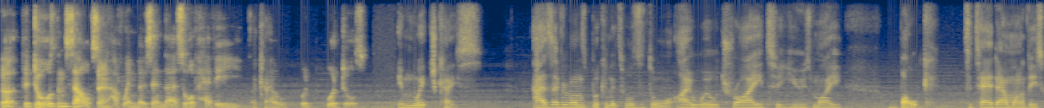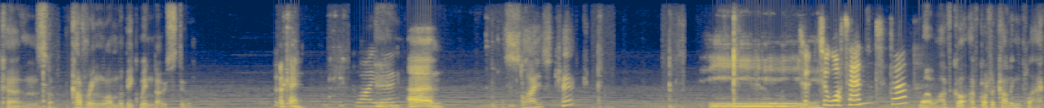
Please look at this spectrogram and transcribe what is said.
but the doors themselves don't have windows in. They're sort of heavy Okay. uh, wood wood doors. In which case, as everyone's booking it towards the door, I will try to use my bulk to tear down one of these curtains covering one of the big windows still. Okay. Why though? Um, Size check? e- To, to what end, Dan? Well, I've got I've got a cutting plan.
